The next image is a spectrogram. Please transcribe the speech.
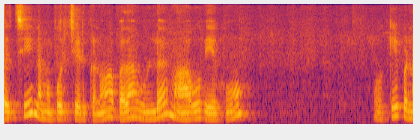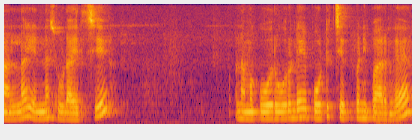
வச்சு நம்ம பொரித்து எடுக்கணும். அப்போ தான் உள்ள மாவு வேகும். ஓகே இப்போ நல்லா எண்ணெய் சூடாயிருச்சு. நமக்கு ஒரு உருண்டையை போட்டு செக் பண்ணி பாருங்கள்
